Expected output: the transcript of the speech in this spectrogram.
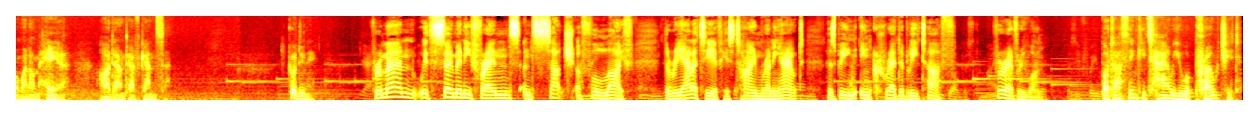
And when I'm here, I don't have cancer. Good, isn't it? For a man with so many friends and such a full life, the reality of his time running out has been incredibly tough for everyone. But I think it's how you approach it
